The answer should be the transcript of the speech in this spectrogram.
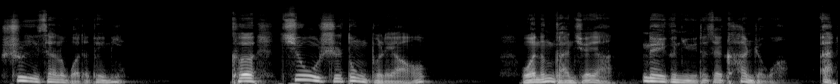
睡在了我的对面，可就是动不了。我能感觉呀，那个女的在看着我，哎，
